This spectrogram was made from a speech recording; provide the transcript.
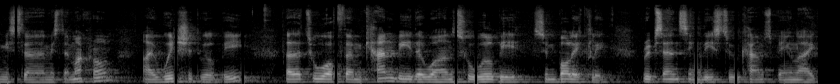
Mr. Mr. Macron. I wish it will be that the two of them can be the ones who will be symbolically representing these two camps, being like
